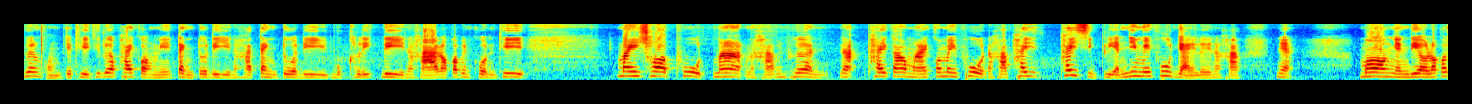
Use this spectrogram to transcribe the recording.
เพื่อนของเจทีที่เลือกไพ่กองนี้แต่งตัวดีนะคะ แต่งตัวดีบุคลิกดีนะคะแล้วก็เป็นคนที่ ไม่ชอบพูดมากนะคะเพื่อนๆนะไพ่เก้าไม้ก็ไม่พูดนะคะไพ่ไพ่สิบเหรียญยิ่งไม่พูดใหญ่เลยนะคะ เนี่ยมองอย่างเดียวแล้วก็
